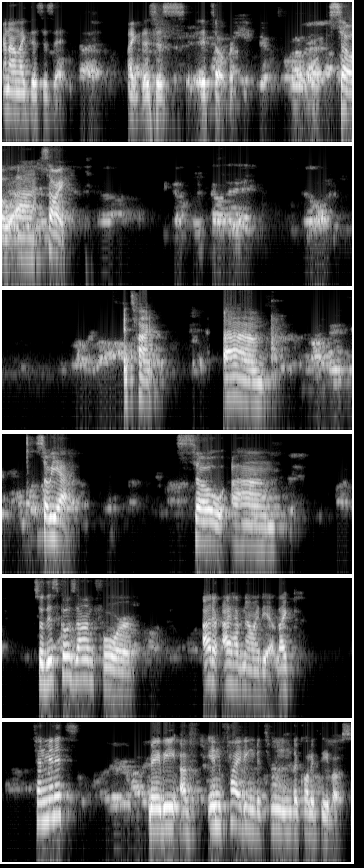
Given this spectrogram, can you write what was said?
And I'm like, this is it. Like, this is, it's over. So, uh, sorry. It's fine. Um, so yeah. So um, so this goes on for I don't, I have no idea, like ten minutes, maybe of infighting between the colectivos.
